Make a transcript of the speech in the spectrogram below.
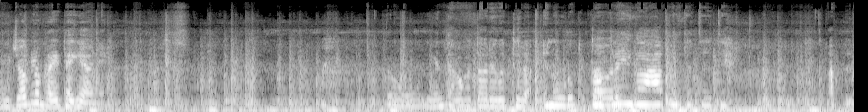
ನಿಜವಾಗ್ಲೂ ಬ್ರೈಟಾಗಿ ಅವನೇ. ಏನು ತಗೋಬತ್ತವ್ರೆ ಗೊತ್ತಿಲ್ಲ. ಏನು ಹುಡುಕ್ತಾವ್ರೆ ಈಗ ಆಪಲ್ ತತ್ತೈತೆ ಆಪಲ್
